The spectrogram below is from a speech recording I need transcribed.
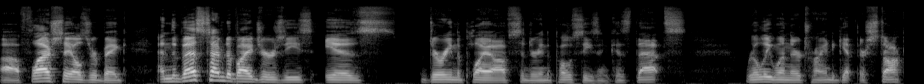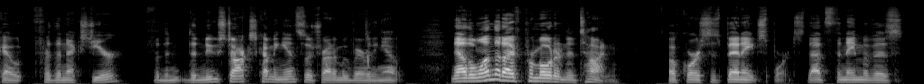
Uh, flash sales are big, and the best time to buy jerseys is during the playoffs and during the postseason because that's really when they're trying to get their stock out for the next year, for the, the new stocks coming in, so they're trying to move everything out. Now, the one that I've promoted a ton, of course, is Ben H Sports. That's the name of his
